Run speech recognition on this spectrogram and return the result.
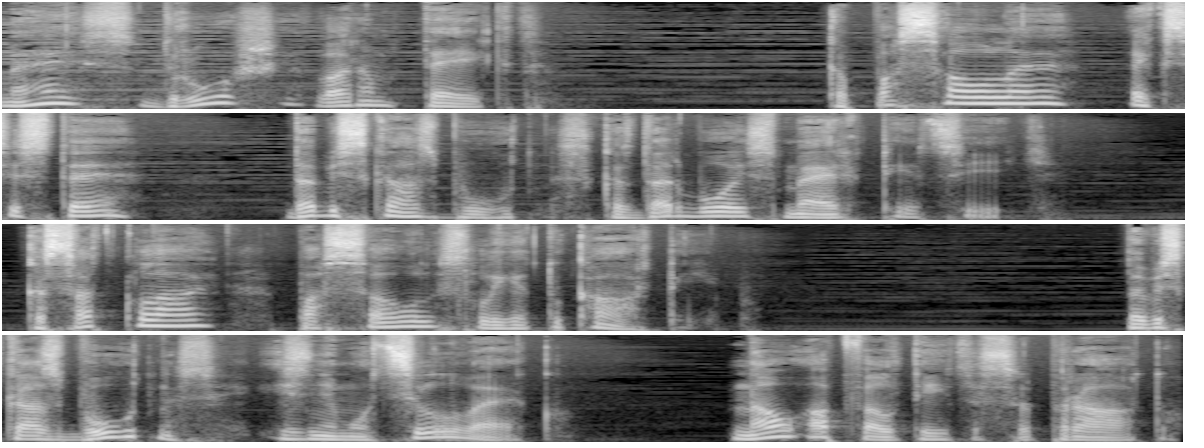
Mēs droši varam teikt, ka pasaulē eksistē dabiskās būtnes, kas darbojas mērķtiecīgi, kas atklāja pasaules lietu kārtību. Dabiskās būtnes, izņemot cilvēku, nav apveltītas ar prātu,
